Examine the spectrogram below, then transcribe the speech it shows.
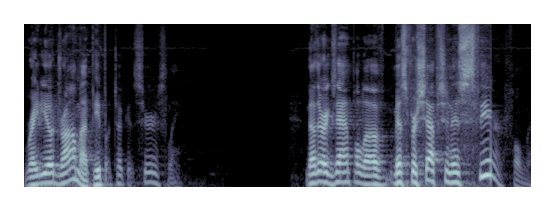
radio drama. People took it seriously. Another example of misperception is fearfulness.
